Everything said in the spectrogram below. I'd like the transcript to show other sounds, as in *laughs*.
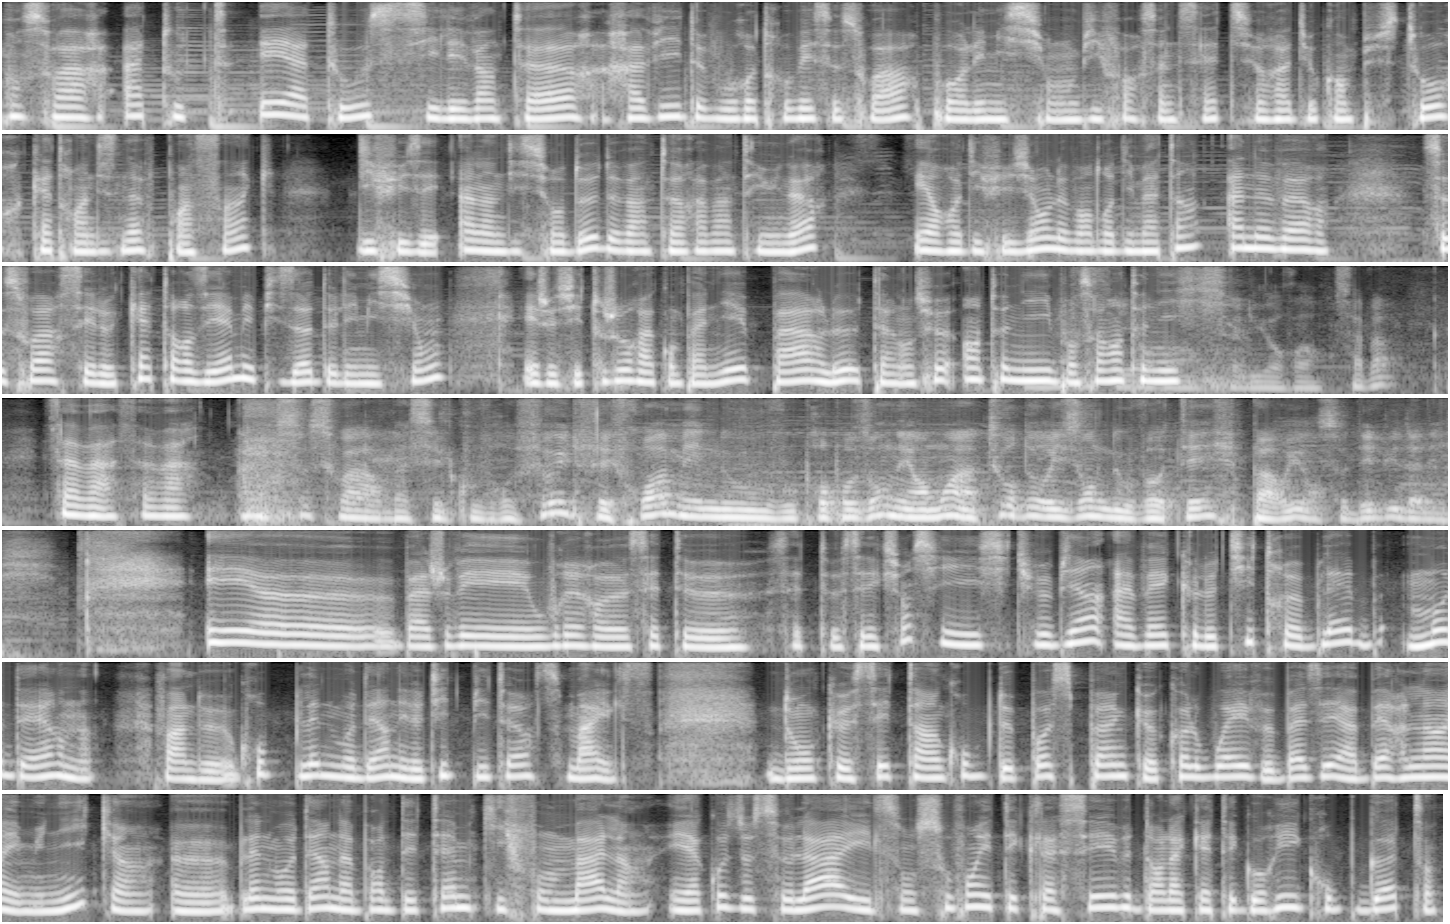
Bonsoir à toutes et à tous, il est 20h, ravi de vous retrouver ce soir pour l'émission Before Sunset sur Radio Campus Tour 99.5, diffusée un lundi sur deux de 20h à 21h et en rediffusion le vendredi matin à 9h. Ce soir, c'est le 14e épisode de l'émission et je suis toujours accompagnée par le talentueux Anthony. Bonsoir Anthony. Salut Aurore, ça va? Ça va, ça va. Alors ce soir, bah, c'est le couvre-feu, il fait froid, mais nous vous proposons néanmoins un tour d'horizon de nouveautés paru en ce début d'année. Et euh, bah, je vais ouvrir euh, cette, euh, cette sélection, si, si, tu veux bien, avec le titre Bled Moderne, enfin le groupe Bled Moderne et le titre Peter Smiles. Donc c'est un groupe de post-punk cold wave basé à Berlin et Munich. Euh, Bled Moderne aborde des thèmes qui font mal et à cause de cela, ils ont souvent été classés dans la catégorie groupe goth,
